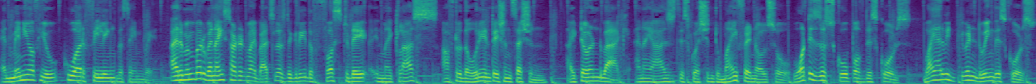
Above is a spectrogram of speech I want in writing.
and many of you who are feeling the same way. I remember when I started my bachelor's degree, the first day in my class after the orientation session, I turned back and I asked this question to my friend also What is the scope of this course? Why are we even doing this course?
